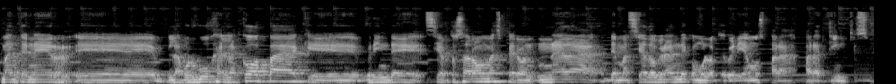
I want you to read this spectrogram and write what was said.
mantener eh, la burbuja en la copa, que brinde ciertos aromas, pero nada demasiado grande como lo que veríamos para, para tintos.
